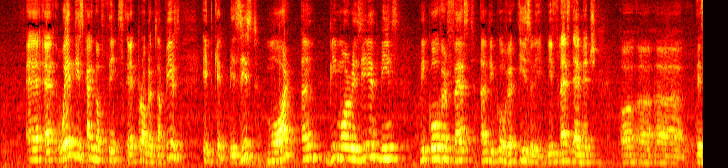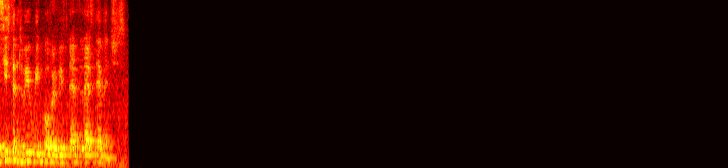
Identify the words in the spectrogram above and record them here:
uh, uh, when these kind of things, uh, problems appears, it can resist more and be more resilient means recover fast and recover easily with less damage. Uh, uh, the systems will recover with less damage.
